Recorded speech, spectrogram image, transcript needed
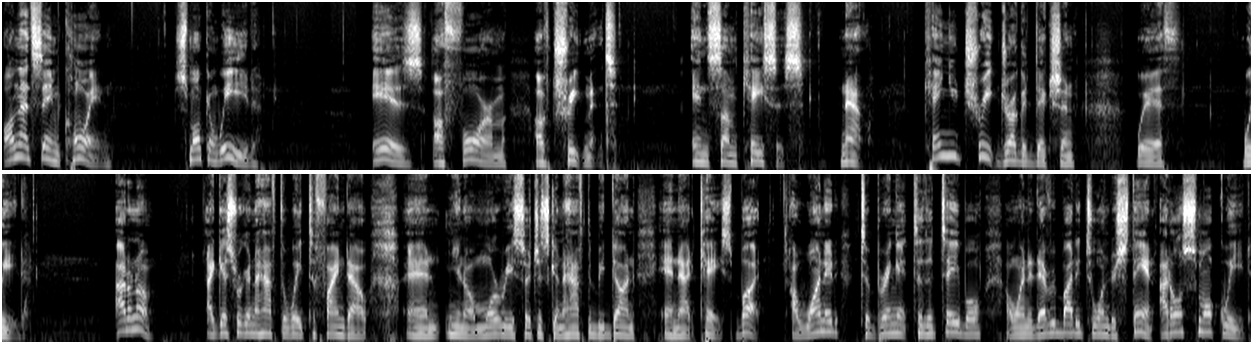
on that same coin, smoking weed is a form of treatment in some cases. Now, can you treat drug addiction with weed? I don't know. I guess we're going to have to wait to find out. And, you know, more research is going to have to be done in that case. But I wanted to bring it to the table. I wanted everybody to understand I don't smoke weed.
